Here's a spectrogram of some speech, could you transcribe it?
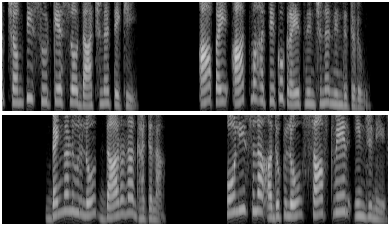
చంపి సూట్కేస్లో దాచిన టెకీ. ఆపై ఆత్మహత్యకు ప్రయత్నించిన నిందితుడు. బెంగళూరులో దారుణ ఘటన. పోలీసుల అదుపులో సాఫ్ట్వేర్ ఇంజనీర్.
